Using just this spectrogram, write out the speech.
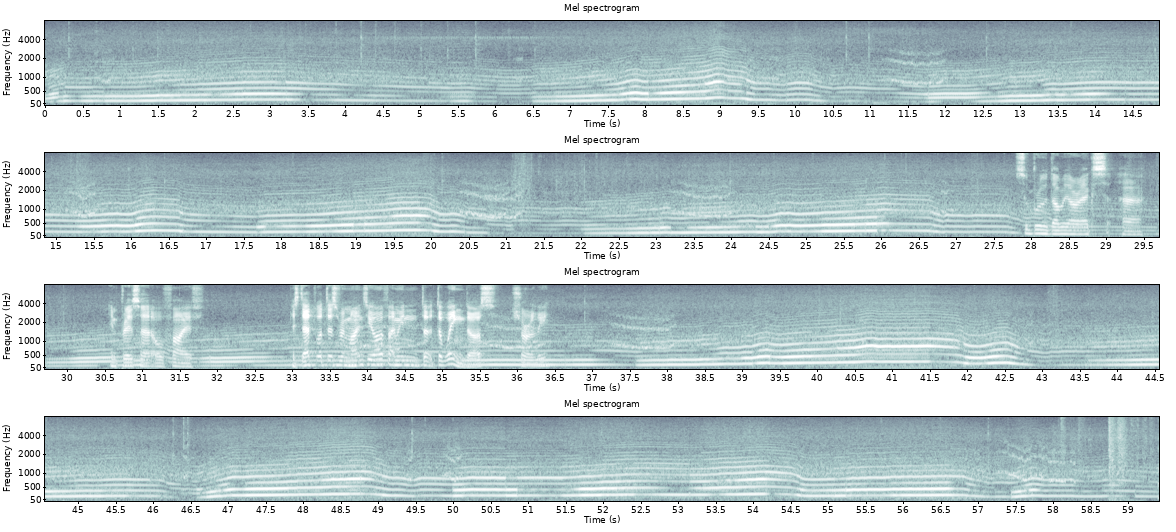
Subaru WRX uh, Impreza 05. Is that what this reminds you of? I mean, the, the wing does, surely.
